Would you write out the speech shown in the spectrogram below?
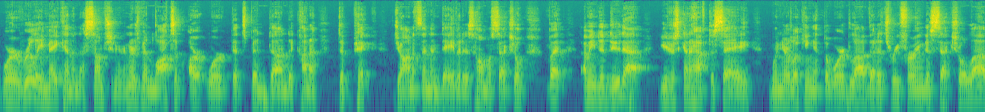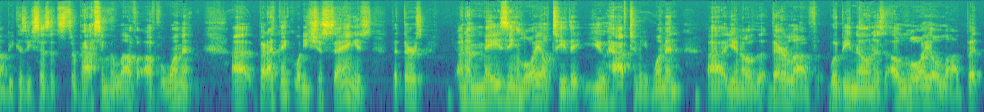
we're really making an assumption here. And there's been lots of artwork that's been done to kind of depict Jonathan and David as homosexual. But I mean, to do that, you're just going to have to say, when you're looking at the word love, that it's referring to sexual love because he says it's surpassing the love of a woman. Uh, but I think what he's just saying is that there's an amazing loyalty that you have to me. Women, uh, you know, their love would be known as a loyal love, but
